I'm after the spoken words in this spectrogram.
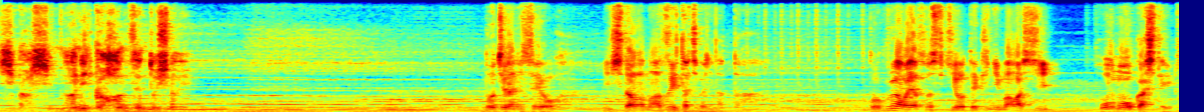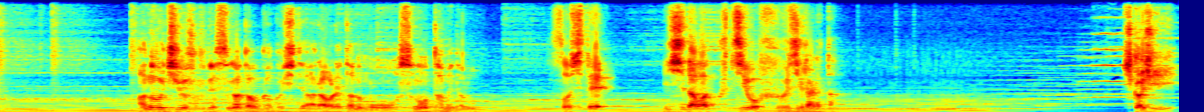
しかし何か判然としない。どちらにせよ石田はまずい立場になった。徳川や組織を敵に回し法も犯している。あの宇宙服で姿を隠して現れたのもそのためだろう。そして石田は口を封じられた。しかし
